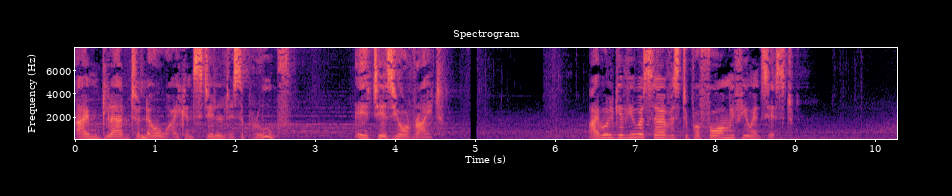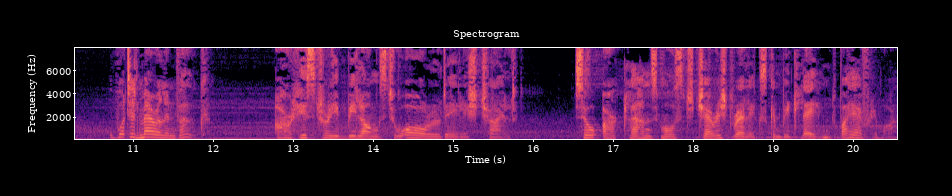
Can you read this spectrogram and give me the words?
I'm glad to know I can still disapprove. It is your right. I will give you a service to perform if you insist. What did Merrill invoke? Our history belongs to all Dalish, child. So our clan's most cherished relics can be claimed by everyone.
